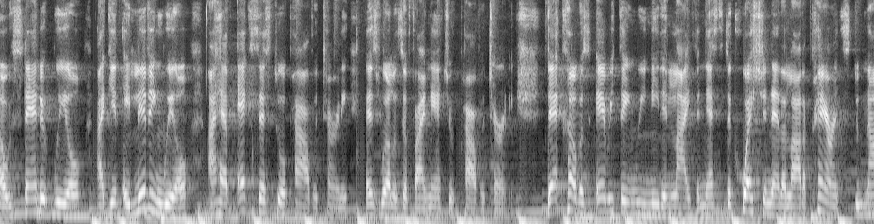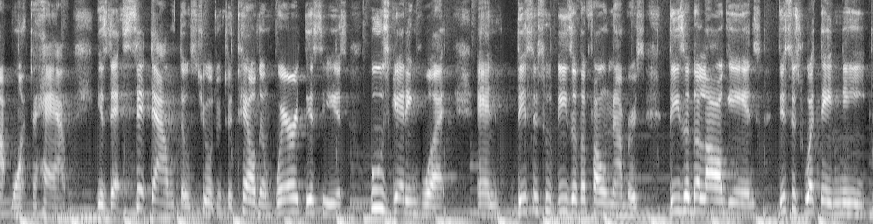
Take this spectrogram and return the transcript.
a standard will, I get a living will, I have access to a power of attorney as well as a financial power of attorney. That covers everything we need in life. And that's the question that a lot of parents do not want to have is that sit down with those children to tell them where this is, who's getting what, and this is who these are the phone numbers, these are the logins, this is what they need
